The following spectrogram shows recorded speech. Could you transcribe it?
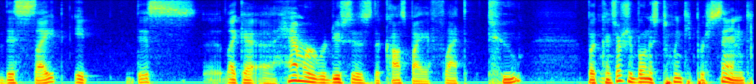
this site, it this uh, like a, a, hammer reduces the cost by a flat two, but construction bonus twenty percent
